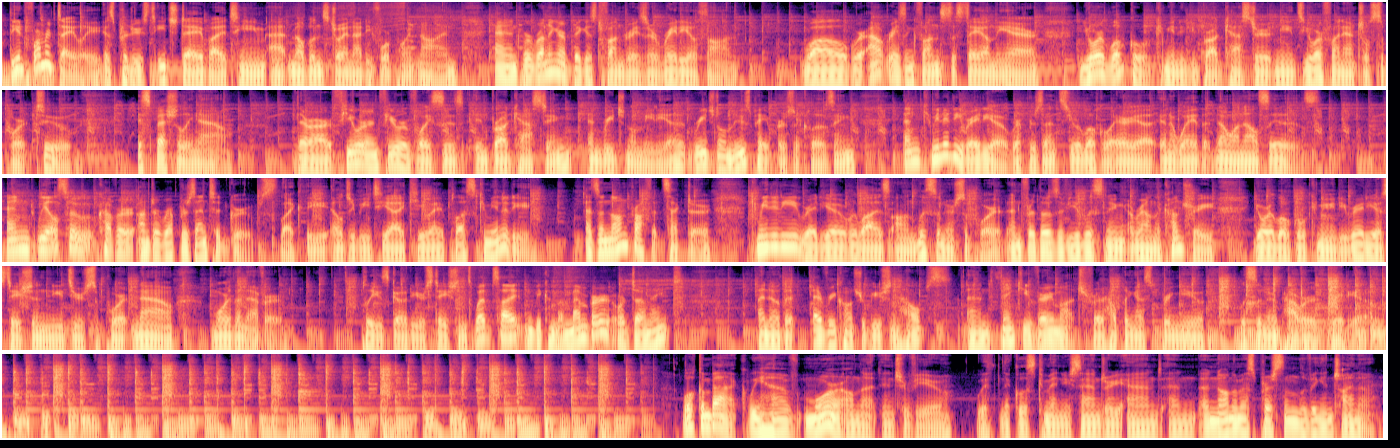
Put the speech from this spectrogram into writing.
The Informer Daily is produced each day by a team at Melbourne's Joy 94.9, and we're running our biggest fundraiser, Radiothon. While we're out raising funds to stay on the air, your local community broadcaster needs your financial support too, especially now. There are fewer and fewer voices in broadcasting and regional media, regional newspapers are closing, and community radio represents your local area in a way that no one else is. And we also cover underrepresented groups like the LGBTIQA community. As a nonprofit sector, community radio relies on listener support, and for those of you listening around the country, your local community radio station needs your support now more than ever please go to your station's website and become a member or donate. I know that every contribution helps, and thank you very much for helping us bring you listener powered radio. Welcome back. We have more on that interview with Nicholas Kamenyu-Sandri and an anonymous person living in China.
